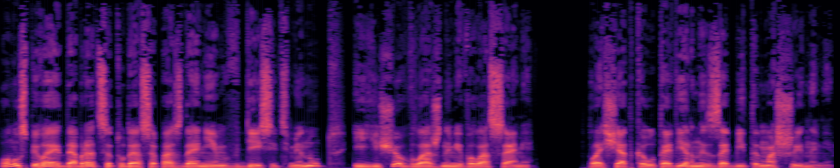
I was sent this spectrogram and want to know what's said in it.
он успевает добраться туда с опозданием в 10 минут и еще влажными волосами. Площадка у таверны забита машинами,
